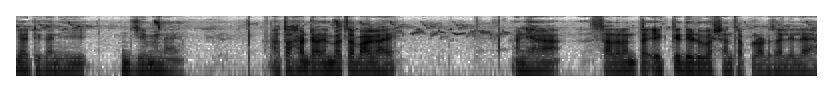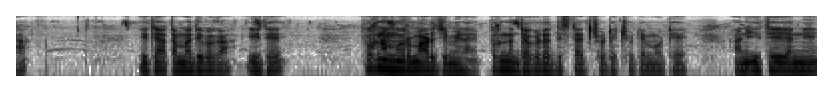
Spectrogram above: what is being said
या ठिकाणी ही जमीन आहे. आता हा डाळिंबाचा बाग आहे. आणि हा साधारणतः एक ते दीड वर्षांचा प्लॉट झालेला आहे हा. इथे आता मध्ये बघा इथे पूर्ण मुरमाड जमीन आहे. पूर्ण दगडं दिसत आहेत छोटे छोटे मोठे. आणि इथे यांनी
